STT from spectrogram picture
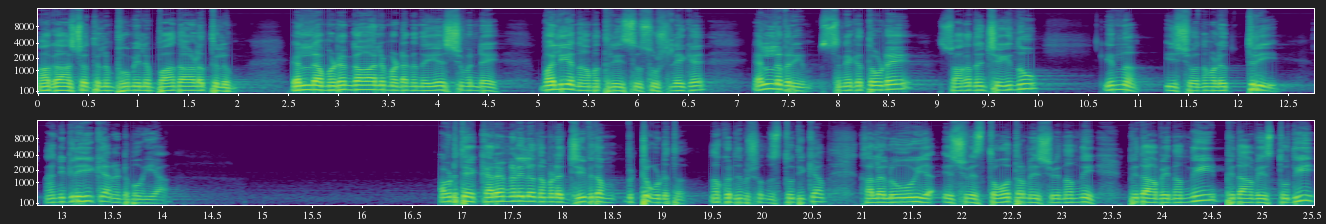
ആകാശത്തിലും ഭൂമിയിലും പാതാളത്തിലും എല്ലാ മുഴങ്കാലും അടങ്ങുന്ന യേശുവിന്റെ വലിയ നാമത്തിൽ ഈ ശുശ്രൂഷയിലേക്ക് എല്ലാവരെയും സ്നേഹത്തോടെ സ്വാഗതം ചെയ്യുന്നു. ഇന്ന് ഈശോ നമ്മളെ ഒത്തിരി അനുഗ്രഹിക്കാനായിട്ട് പോകുകയാണ് അവിടുത്തെ കരങ്ങളിൽ നമ്മുടെ ജീവിതം വിട്ടുകൊടുത്ത് നമുക്കൊരു നിമിഷം ഒന്ന് സ്തുതിക്കാം. ഹലലൂയ യേശുവെ സ്തോത്രം. യേശുവെ നന്ദി. പിതാവെ നന്ദി. പിതാവെ സ്തുതി.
